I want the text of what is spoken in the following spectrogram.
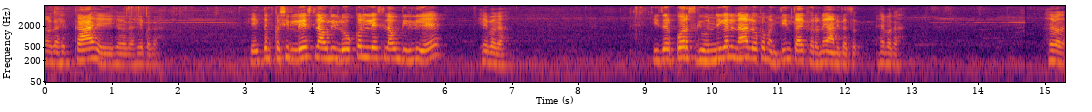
बघा हे काय आहे? हे बघा हे बघा. हे एकदम कशी लेस लावली लोकल लेस लावून दिलेली आहे. हे बघा. ही जर पर्स घेऊन निघाली ना लोक म्हणतील काय खरं नाही आणि त्याचं. हे बघा. हे बघा.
